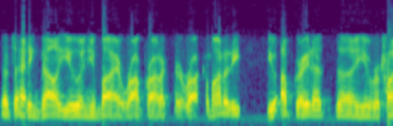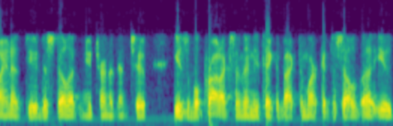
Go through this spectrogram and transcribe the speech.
that's adding value, and you buy a raw product or raw commodity. You upgrade it, uh, you refine it, you distill it, and you turn it into usable products, and then you take it back to market to sell. Uh, you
